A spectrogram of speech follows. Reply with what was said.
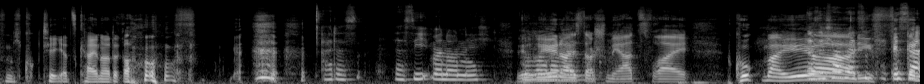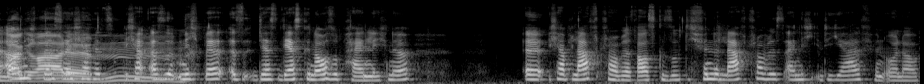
hoffentlich guckt hier jetzt keiner drauf. ah, das, das sieht man noch nicht. Verena ist da schmerzfrei. Guck mal her, also ich jetzt, die ist halt auch nicht besser. Ich habe jetzt, ich hab, also nicht also der, der ist genauso peinlich, ne? Äh, ich habe Love Trouble rausgesucht. Ich finde, Love Trouble ist eigentlich ideal für einen Urlaub.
